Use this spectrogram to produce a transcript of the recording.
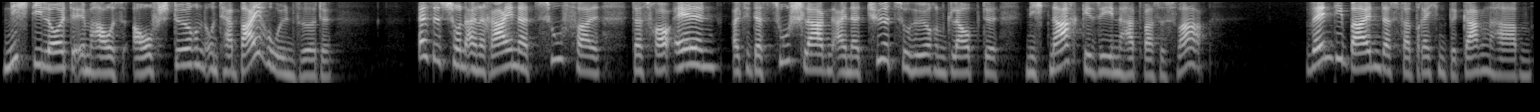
nicht die Leute im Haus aufstören und herbeiholen würde? Es ist schon ein reiner Zufall, dass Frau Ellen, als sie das Zuschlagen einer Tür zu hören glaubte, nicht nachgesehen hat, was es war. Wenn die beiden das Verbrechen begangen haben,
